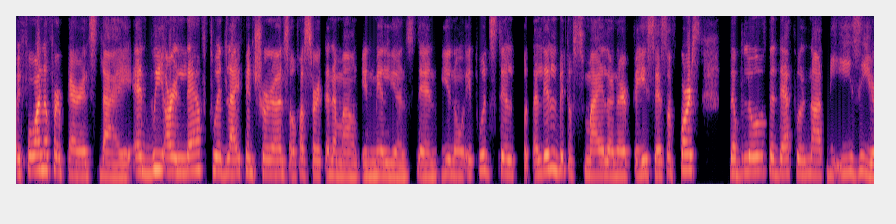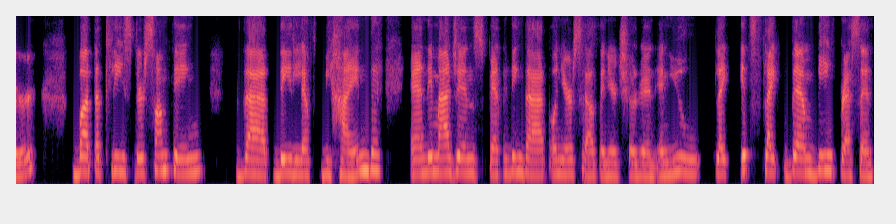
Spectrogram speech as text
If one of our parents die and we are left with life insurance of a certain amount in millions then you know it would still put a little bit of smile on our faces. Of course the blow the death will not be easier, but at least there's something that they left behind. And imagine spending that on yourself and your children and you like it's like them being present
